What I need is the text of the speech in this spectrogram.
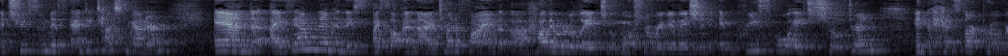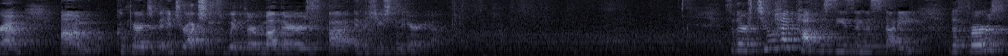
intrusiveness, and detached manner. And I examined them, and they, I saw, and I tried to find uh, how they were related to emotional regulation in preschool-age children in the Head Start program, um, compared to the interactions with their mothers uh, in the Houston area. So there's two hypotheses in the study. The first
